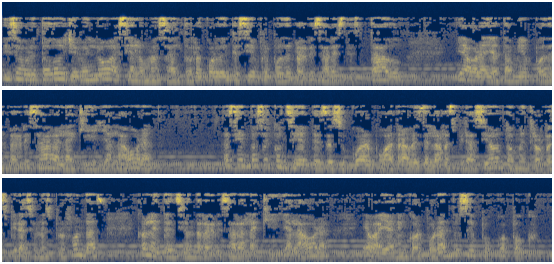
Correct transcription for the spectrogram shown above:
y sobre todo llévenlo hacia lo más alto. Recuerden que siempre pueden regresar a este estado y ahora ya también pueden regresar al aquí y a la hora, haciéndose conscientes de su cuerpo a través de la respiración. Tomen tres respiraciones profundas con la intención de regresar al aquí y a la hora y vayan incorporándose poco a poco.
